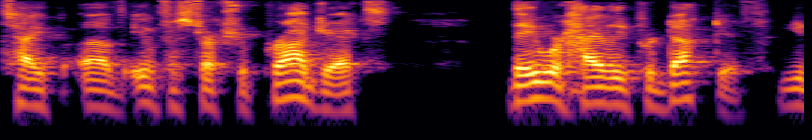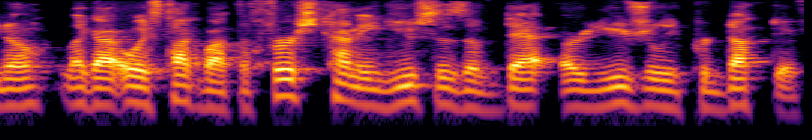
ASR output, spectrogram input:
type of infrastructure projects, they were highly productive. You know, like I always talk about, the first kind of uses of debt are usually productive.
